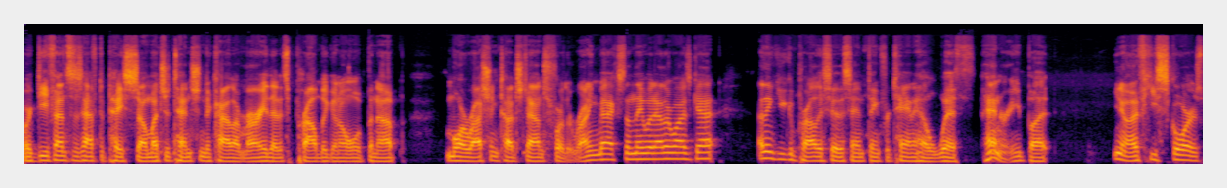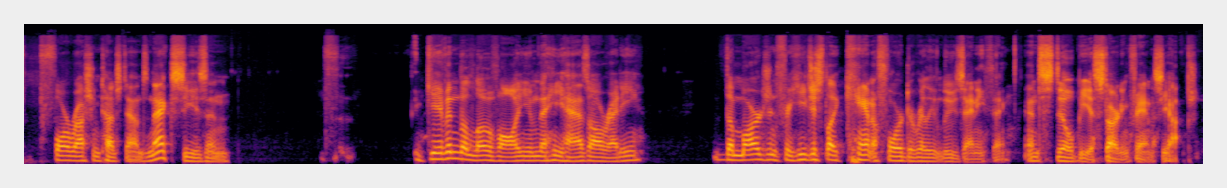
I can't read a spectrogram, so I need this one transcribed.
where defenses have to pay so much attention to Kyler Murray that it's probably going to open up more rushing touchdowns for the running backs than they would otherwise get. I think you could probably say the same thing for Tannehill with Henry, but you know, if he scores four rushing touchdowns next season, given the low volume that he has already, the margin for he just like can't afford to really lose anything and still be a starting fantasy option.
